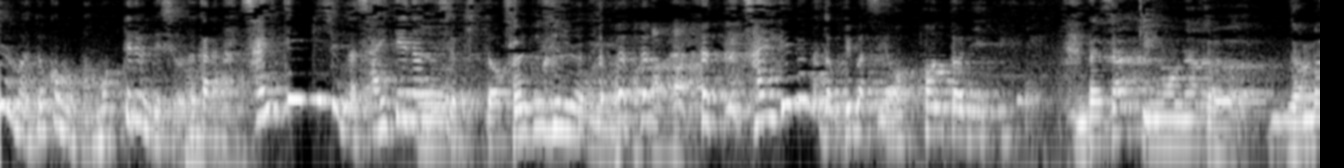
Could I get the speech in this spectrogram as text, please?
基準はどこも守ってるんですよ。だから最低基準が最低なんですよきっと。最低基準は 最低なんだと思いますよ本当に。でさっきのなんか頑張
